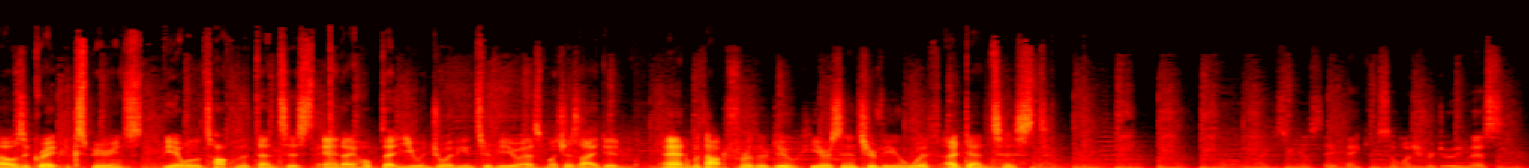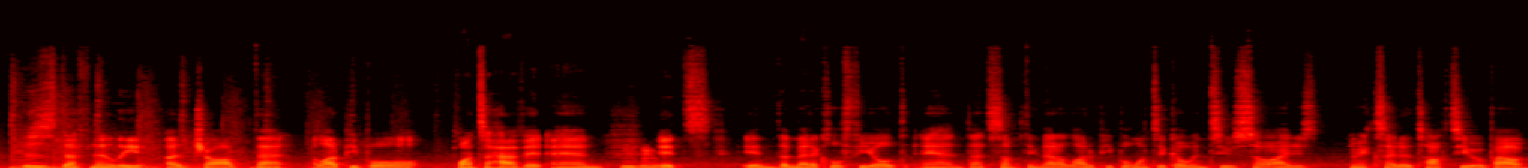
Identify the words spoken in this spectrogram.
Uh, it was a great experience to be able to talk with a dentist, and I hope that you enjoy the interview as much as I did. And without further ado, here's an interview with a dentist. Thank you so much for doing this. This is definitely a job that a lot of people want to have it, and Mhm. it's in the medical field, and that's something that a lot of people want to go into. So I just am excited to talk to you about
